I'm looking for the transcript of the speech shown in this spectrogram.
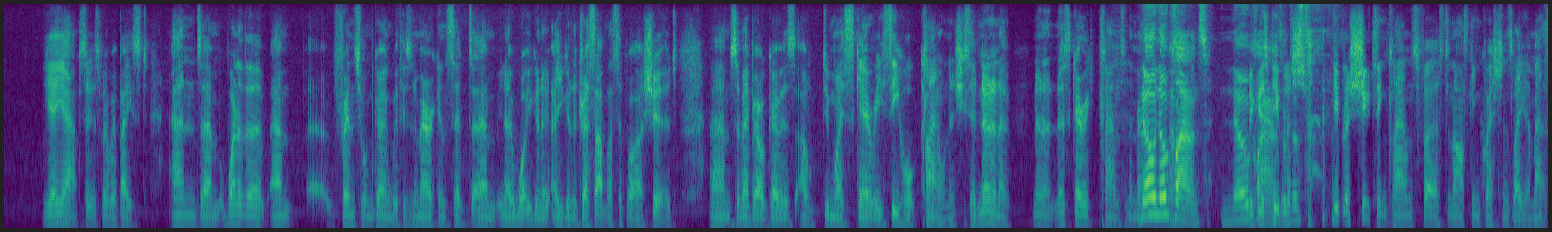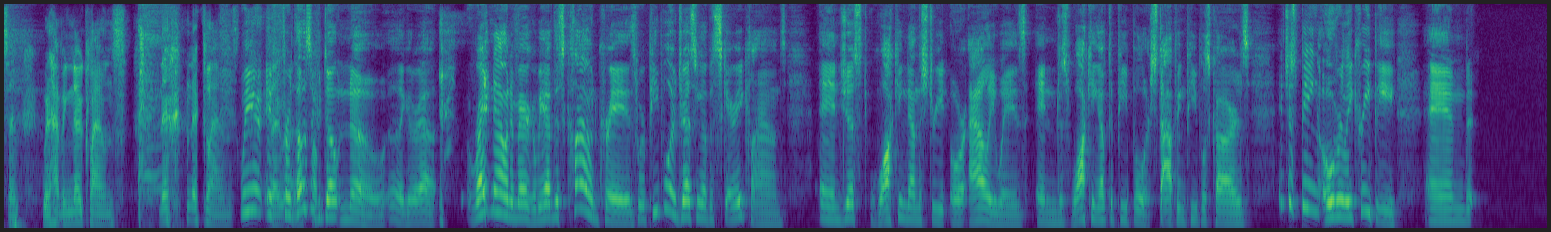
Yeah, yeah, absolutely. It's where we're based. And um, one of the um, uh, friends who I'm going with, who's an American, said, um, "You know, what are you gonna are you gonna dress up?" And I said, "Well, I should. Um, so maybe I'll go as I'll do my scary Seahawk clown." And she said, "No, no, no, no, no, no scary clowns in America." No, no clowns. No Because clowns. people are people are shooting clowns first and asking questions later, Matt. So we're having no clowns, no no clowns. We, if, So, for uh, those who don't know, like they're out right now in America, we have this clown craze where people are dressing up as scary clowns and just walking down the street or alleyways and just walking up to people or stopping people's cars and just being overly creepy. And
